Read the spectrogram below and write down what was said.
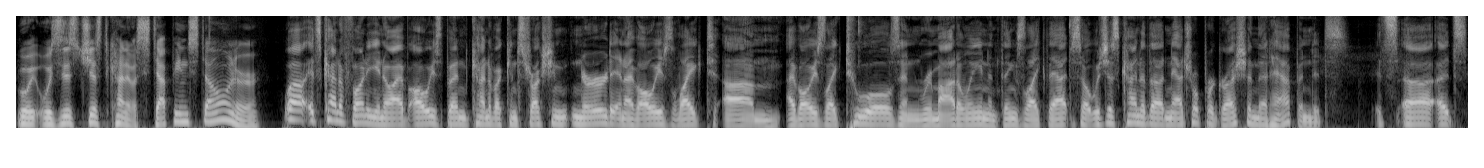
was this just kind of a stepping stone or? Well, it's kind of funny, you know. I've always been kind of a construction nerd, and I've always liked, um, I've always liked tools and remodeling and things like that. So it was just kind of the natural progression that happened. It's, it's, uh, it's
